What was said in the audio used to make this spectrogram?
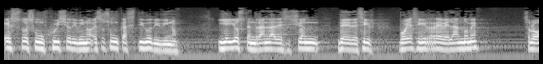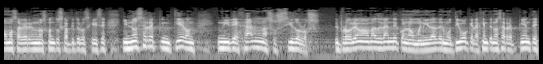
esto es un juicio divino, esto es un castigo divino. Y ellos tendrán la decisión de decir, voy a seguir revelándome eso lo vamos a ver en unos cuantos capítulos que dice, y no se arrepintieron ni dejaron a sus ídolos. El problema más grande con la humanidad, el motivo que la gente no se arrepiente,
